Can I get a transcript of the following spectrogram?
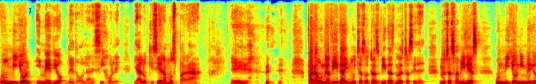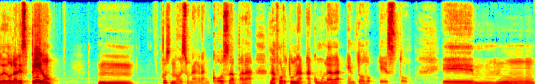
un millón y medio de dólares. Híjole, ya lo quisiéramos para, eh, para una vida y muchas otras vidas nuestras y de nuestras familias, un millón y medio de dólares, pero mm, pues no es una gran cosa para la fortuna acumulada en todo esto. Eh, mm,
